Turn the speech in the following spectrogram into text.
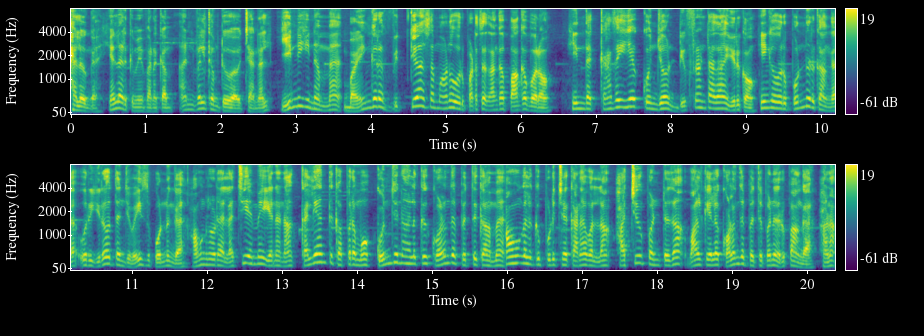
ஹலோங்க எல்லாருக்குமே வணக்கம் and welcome to our channel இன்னைக்கு நம்ம பயங்கர வித்தியாசமான ஒரு படத்தை தாங்க பார்க்க போகிறோம் இந்த கதையே கொஞ்சம் டிஃப்ரெண்ட்டாக தான் இருக்கும். இங்கே ஒரு பொண்ணு இருக்காங்க. ஒரு இருபத்தஞ்சு வயசு பொண்ணுங்க. அவங்களோட லட்சியமே என்னன்னா கல்யாணத்துக்கு அப்புறமும் கொஞ்ச நாளுக்கு குழந்தை பெத்துக்காம அவங்களுக்கு பிடிச்ச கனவெல்லாம் அச்சீவ் பண்ணிட்டு தான் வாழ்க்கையில குழந்தை பெத்துப்பன்னு இருப்பாங்க. ஆனா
